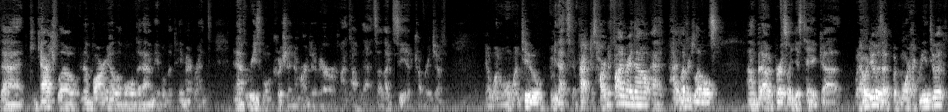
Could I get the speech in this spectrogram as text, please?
that can cash flow, and I'm borrowing at a level that I'm able to pay my rent and have a reasonable cushion or margin of error on top of that. So I'd like to see a coverage of you know one one one two. I mean that's in practice hard to find right now at high leverage levels. Um, but I would personally just take uh, what I would do is I'd put more equity into it.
